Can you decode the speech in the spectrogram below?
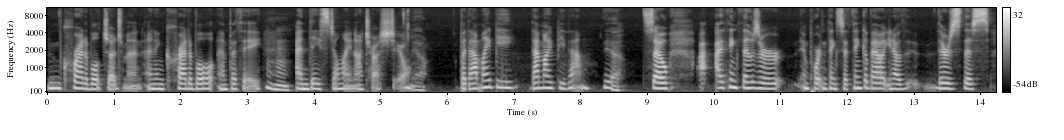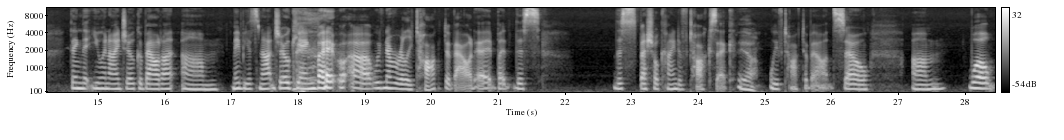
incredible judgment and incredible empathy, and they still might not trust you. Yeah. But that might be that might be them. Yeah. So I, I think those are important things to think about. You know, th- there's this thing that you and I joke about. uh, Um, maybe it's not joking, but uh, we've never really talked about it. But this this special kind of toxic Yeah. we've talked about. So, um, well,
